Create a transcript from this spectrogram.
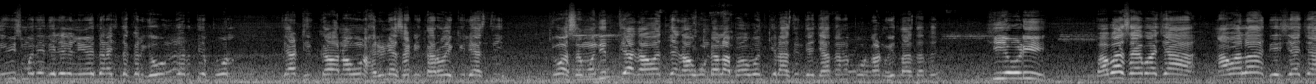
तेवीसमध्ये दिलेल्या निवेदनाची दखल घेऊन जर ते पोल त्या ठिकाणाहून हरविण्यासाठी कारवाई केली असती किंवा संबंधित त्या गावातल्या गावगुंडाला पावबंद केला असतील त्याच्या हातानं पोल काढून घेतला असतात ही एवढी बाबासाहेबाच्या नावाला देशाच्या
